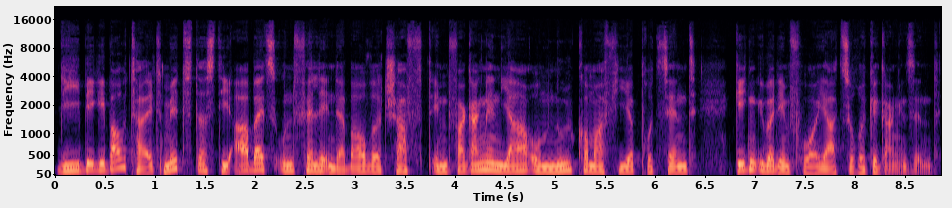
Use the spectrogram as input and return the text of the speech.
Die BG Bau teilt mit, dass die Arbeitsunfälle in der Bauwirtschaft im vergangenen Jahr um 0,4 Prozent gegenüber dem Vorjahr zurückgegangen sind.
